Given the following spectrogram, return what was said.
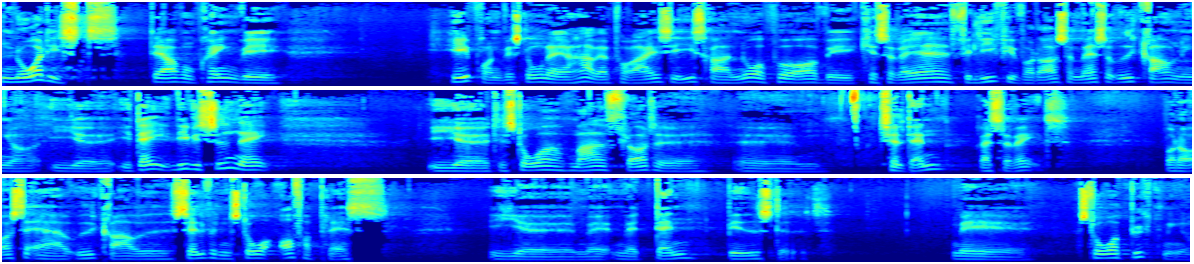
nordligst deroppe omkring ved Hebron, hvis nogen af jer har været på rejse i Israel, nordpå og ved Caesarea Philippi, hvor der også er masser af udgravninger i, øh, i dag, lige ved siden af, i øh, det store, meget flotte øh, Teldan-reservat, hvor der også er udgravet selve den store offerplads i, øh, med, med Dan-bedestedet, med store bygninger,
